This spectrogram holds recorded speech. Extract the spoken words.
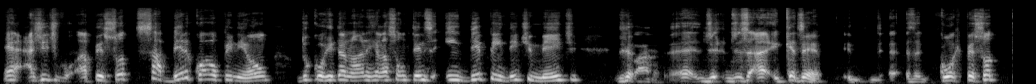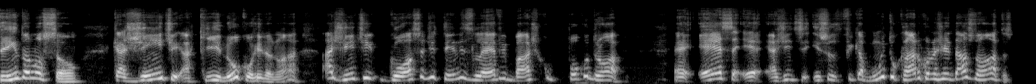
é a gente, a pessoa saber qual a opinião do Corrida no Ar em relação ao tênis, independentemente claro. É, de, de, de, quer dizer, com a pessoa tendo a noção que a gente aqui no Corrida no Ar, a gente gosta de tênis leve, baixo, com pouco drop. É, essa, é, a gente, isso fica muito claro quando a gente dá as notas.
